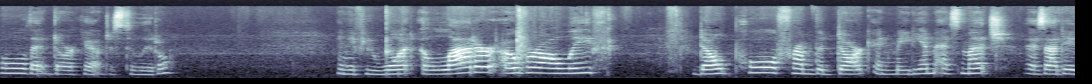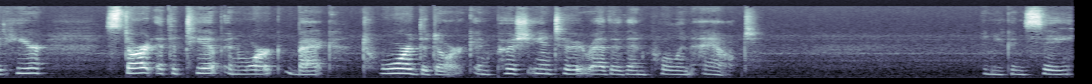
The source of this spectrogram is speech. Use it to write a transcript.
pull that dark out just a little. And if you want a lighter overall leaf don't pull from the dark and medium as much as I did here start at the tip and work back toward the dark and push into it rather than pulling out. And you can see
